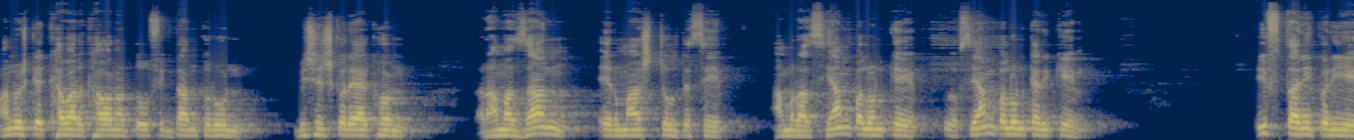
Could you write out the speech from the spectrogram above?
মানুষকে খাবার খাওয়ানোর তৌফিক দান করুন। বিশেষ করে এখন রামাজান এর মাস চলতেছে। আমরা শ্যাম পালনকে শ্যাম পালনকারীকে ইফতারি করিয়ে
